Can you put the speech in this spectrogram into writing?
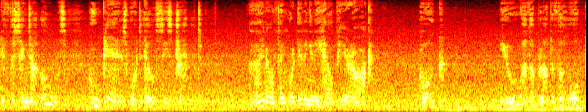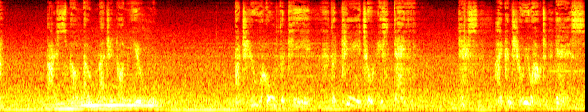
If the center holds, who cares what else is trapped? I don't think we're getting any help here, Hawke. Hawke? You are the blood of the hawk? I smell no magic on you. But you hold the key, the key to his death. Yes, I can show you out, yes.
